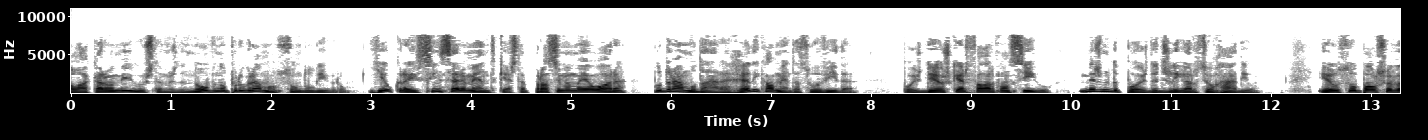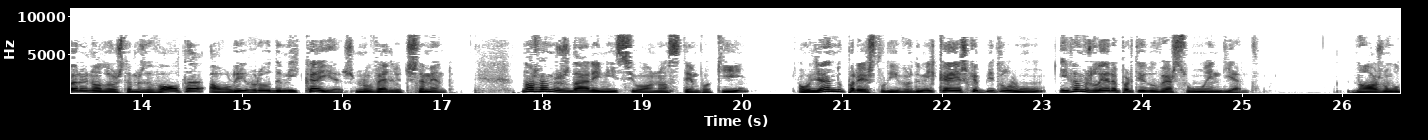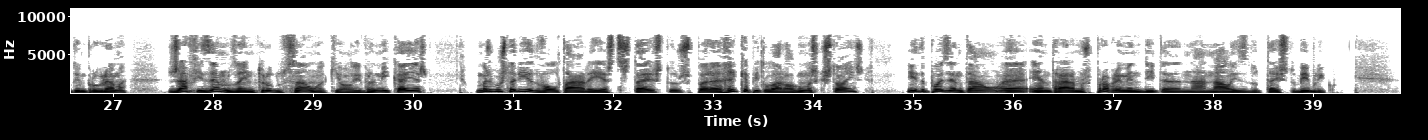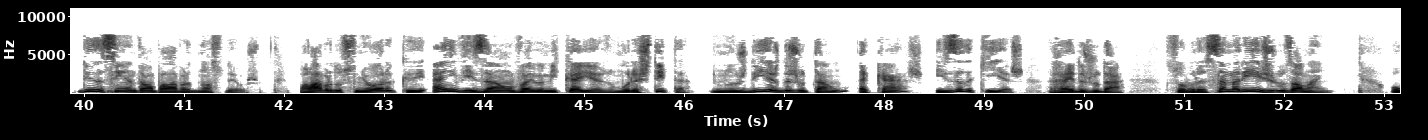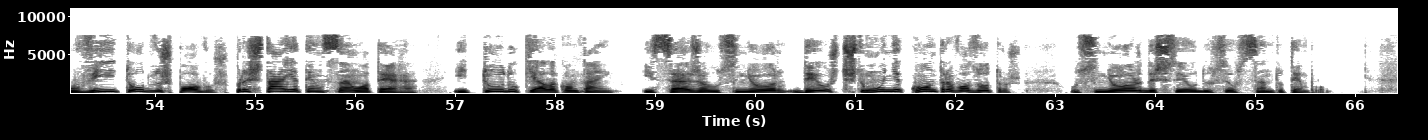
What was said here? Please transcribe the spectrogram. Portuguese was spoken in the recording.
Olá, caro amigo, estamos de novo no programa O Som do Livro. E eu creio sinceramente que esta próxima meia hora poderá mudar radicalmente a sua vida, pois Deus quer falar consigo, mesmo depois de desligar o seu rádio. Eu sou Paulo Chaveiro e nós hoje estamos de volta ao livro de Miqueias, no Velho Testamento. Nós vamos dar início ao nosso tempo aqui, olhando para este livro de Miqueias, capítulo 1, e vamos ler a partir do verso 1 em diante. Nós, no último programa, já fizemos a introdução aqui ao livro de Miqueias, mas gostaria de voltar a estes textos para recapitular algumas questões e depois então entrarmos propriamente dita na análise do texto bíblico. Diz assim então a palavra do nosso Deus. Palavra do Senhor que em visão veio a Miqueias, o Morastita, nos dias de Jutão, Acás e Zedequias, rei de Judá, sobre Samaria e Jerusalém, Ouvi todos os povos, prestai atenção, ó terra, e tudo o que ela contém, e seja o Senhor Deus testemunha contra vós outros. O Senhor desceu do seu santo templo.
